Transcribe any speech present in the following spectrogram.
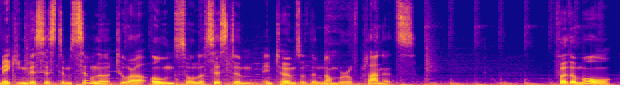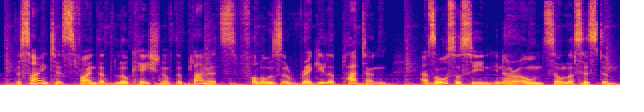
making the system similar to our own solar system in terms of the number of planets. Furthermore, the scientists find that the location of the planets follows a regular pattern, as also seen in our own solar system.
